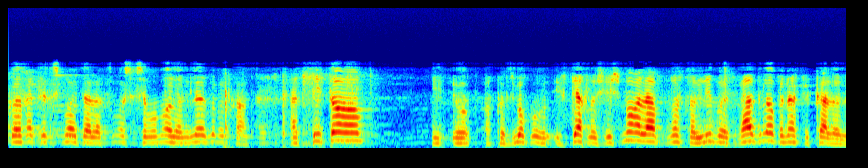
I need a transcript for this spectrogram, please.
כל אחד צריך לשמוע את זה על עצמו, שהשם אומר לו, אני לא אעזוב אותך. אז פתאום, הקדוש ברוך הוא הבטיח לו שישמור עליו, נוסע ליבו את רגלו ונעשה קל.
